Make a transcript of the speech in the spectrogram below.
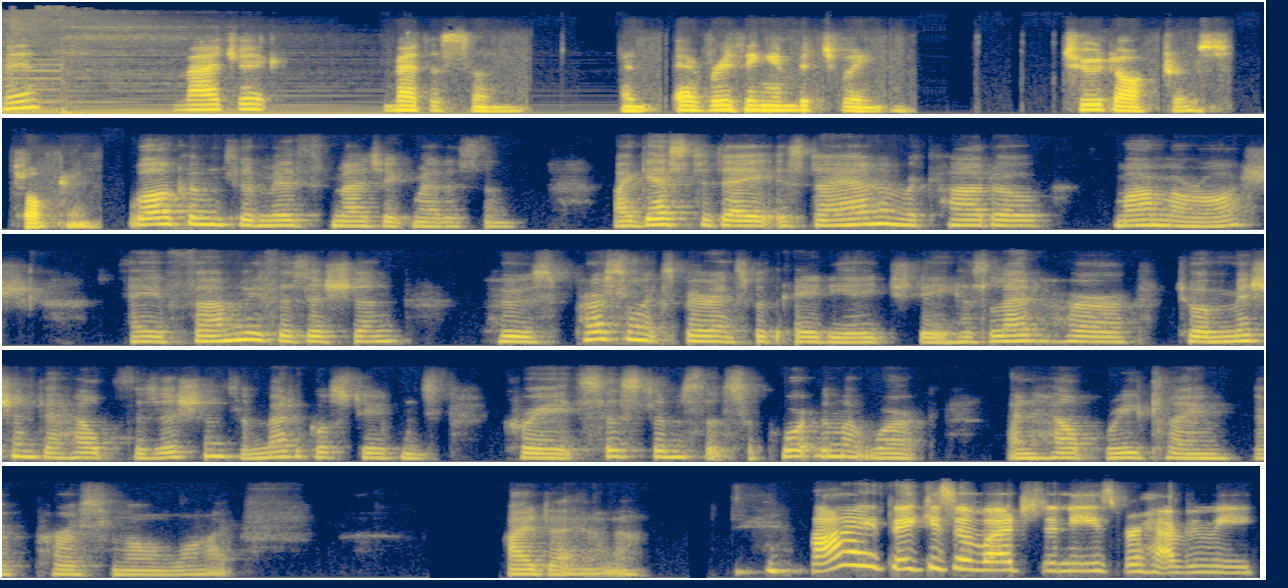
myth, magic, medicine, and everything in between. Two doctors talking. Welcome to Myth, Magic, Medicine. My guest today is Diana Mercado Marmarosh, a family physician whose personal experience with ADHD has led her to a mission to help physicians and medical students create systems that support them at work and help reclaim their personal life. Hi, Diana. Hi, thank you so much, Denise, for having me.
